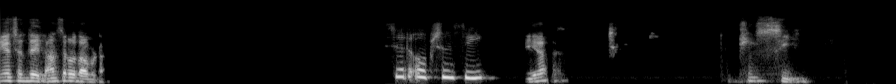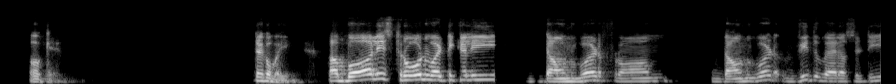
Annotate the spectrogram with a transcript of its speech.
Priya Chandel answer बताओ बेटा sir option C Priya option C okay देखो भाई a ball is thrown vertically downward from downward with velocity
